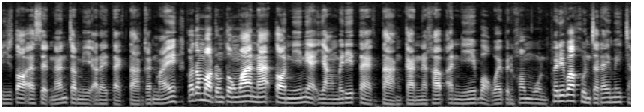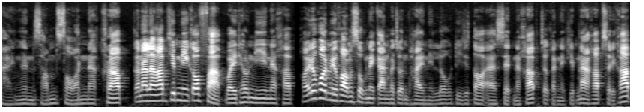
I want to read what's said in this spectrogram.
Digital Asset นั้นจะมีอะไรแตกต่างกันไหม ก็ต้องบอกตรงๆว่าณตอนนี้เนี่ยยังไม่ได้แตกต่างกันนะครับ อันนี้บอกไว้เป็นข้อมูล เพื่อที่ว่าคุณจะได้ไม่จ่ายเงินซ้ำซ้อนนะครับ ก็นั่นแหละครับคลิปนี้ก็ฝากไว้เท่านี้นะครับ ขอให้ทุกคนมีความสุขในการผจญภัยในโลก Digital Asset นะครับ เจอกันในคลิปหน้าครับ สวัสดีครับ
